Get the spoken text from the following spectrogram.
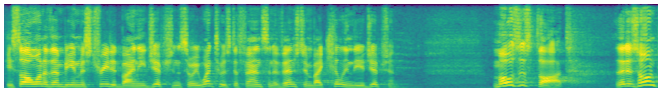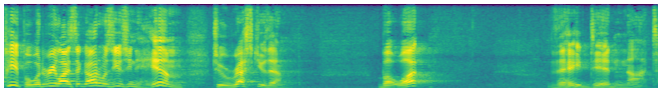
He saw one of them being mistreated by an Egyptian, so he went to his defense and avenged him by killing the Egyptian. Moses thought that his own people would realize that God was using him to rescue them. But what? They did not.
